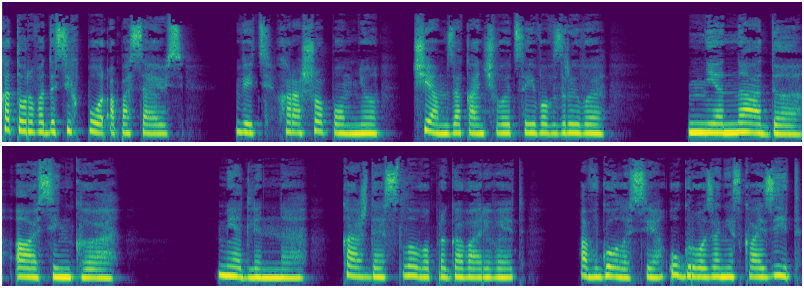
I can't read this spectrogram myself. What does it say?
которого до сих пор опасаюсь, ведь хорошо помню, чем заканчиваются его взрывы. «Не надо, Асенька!» Медленно, каждое слово проговаривает, а в голосе угроза не сквозит,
